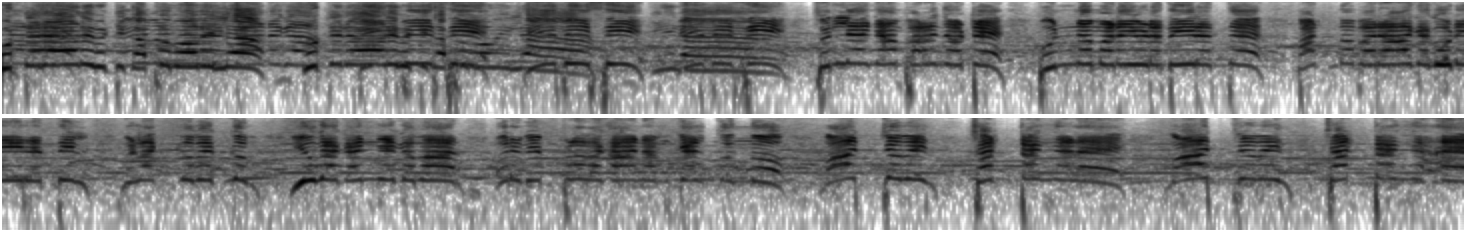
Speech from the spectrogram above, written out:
കുട്ടനാട് വിട്ട് കപ്പ് പോവില്ല. കുട്ടനാട് വിട്ട് കപ്പ് പോവില്ല. ഇതാ. ഞാൻ പറഞ്ഞോട്ടെ? പുന്നമടയുടെ തീരത്ത് പത്മപരാഗ കുടീരത്തിൽ വിളക്ക് വെക്കും യുഗകന്യകുമാർ. ഒരു വിപ്ലവ ഗാനം കേൾക്കുന്നു. മാറ്റുവിൻ ചട്ടങ്ങളെ മാറ്റുവിൻ ചട്ടങ്ങളെ.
